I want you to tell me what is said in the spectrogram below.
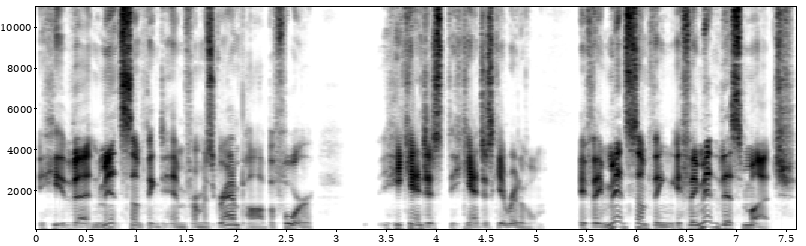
he, that meant something to him from his grandpa before he can't just he can't just get rid of them if they meant something if they meant this much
